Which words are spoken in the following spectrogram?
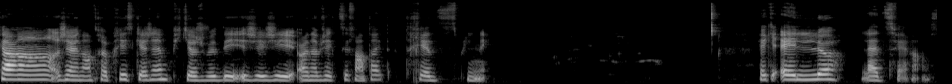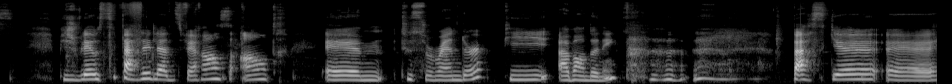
quand j'ai une entreprise que j'aime puis que je veux des. J'ai un objectif en tête, très discipliné. Fait qu'elle a la différence. Puis je voulais aussi parler de la différence entre euh, to surrender puis abandonner. Parce que euh,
